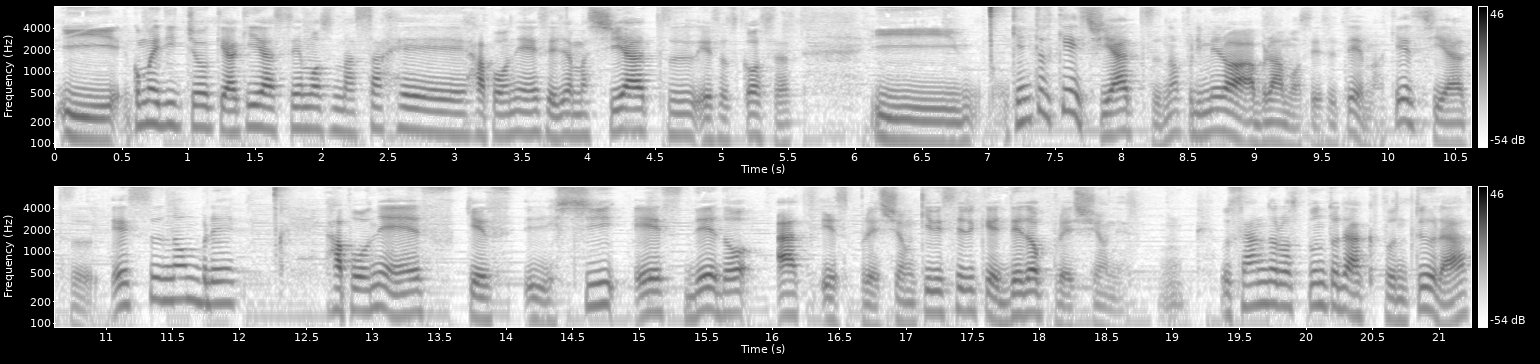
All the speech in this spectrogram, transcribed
Y como he dicho que aquí hacemos masaje japonés, se llama shiatsu, esas cosas. Y entonces, ¿qué es shiatsu? No? Primero hablamos de ese tema. ¿Qué es shiatsu? Es un nombre japonés que es, eh, shi es dedo at expresión. Quiere decir que dedo presiones. Usando los puntos de acupuntura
